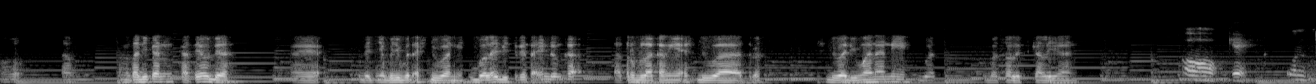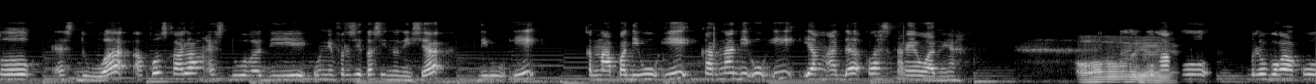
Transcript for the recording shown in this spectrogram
Oh sama tadi kan katanya udah kayak udah nyebut-nyebut S2 nih. Boleh diceritain dong Kak latar belakangnya S2 terus S2 di mana nih buat buat solid kalian. Oh, Oke. Okay. Untuk S2, aku sekarang S2 di Universitas Indonesia di UI. Kenapa di UI? Karena di UI yang ada kelas karyawannya. Oh berhubung iya, iya. Aku, berhubung aku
